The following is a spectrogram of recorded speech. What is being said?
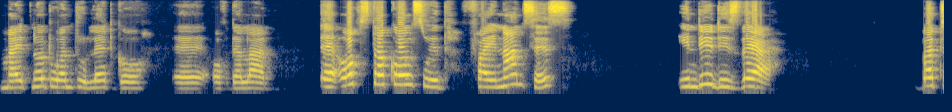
might not want to let go uh, of the land. The obstacles with finances indeed is there, but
